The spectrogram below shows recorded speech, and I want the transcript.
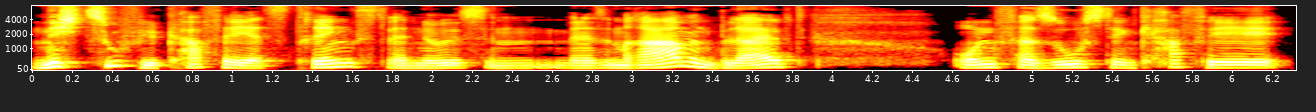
nicht zu viel Kaffee jetzt trinkst, wenn du es im, wenn es im Rahmen bleibt und versuchst den Kaffee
